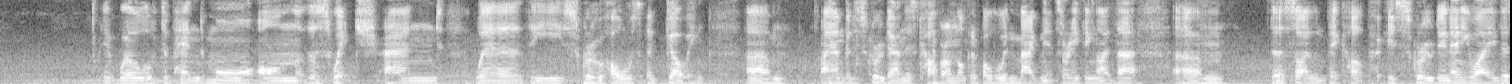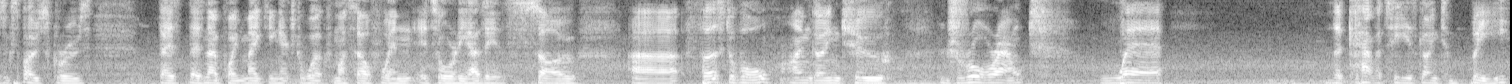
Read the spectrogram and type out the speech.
it will depend more on the switch and where the screw holes are going. Um, I am going to screw down this cover. I'm not going to bother with magnets or anything like that. Um, the silent pickup is screwed in anyway. There's exposed screws. There's there's no point making extra work for myself when it's already as is. So uh, first of all, I'm going to draw out where the cavity is going to be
